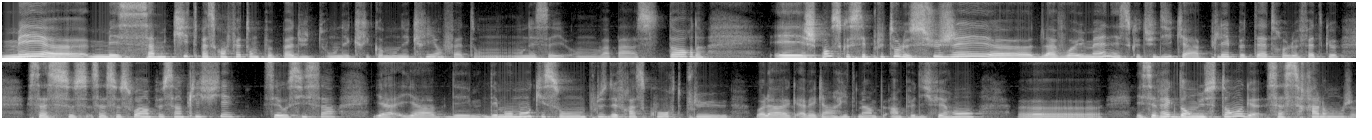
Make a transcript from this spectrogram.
mais, euh, mais ça me quitte parce qu'en fait, on peut pas du tout. On écrit comme on écrit, en fait. On, on essaye, on va pas se tordre. Et je pense que c'est plutôt le sujet euh, de la voix humaine et ce que tu dis qui a appelé peut-être le fait que ça se soit un peu simplifié. C'est aussi ça. Il y a, il y a des, des, moments qui sont plus des phrases courtes, plus voilà, avec un rythme un, un peu différent. Euh, et c'est vrai que dans Mustang, ça se rallonge.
